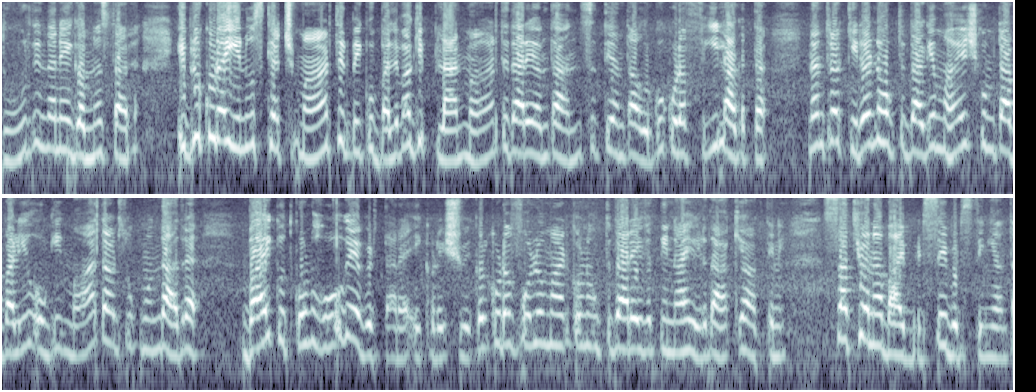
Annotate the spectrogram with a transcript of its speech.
ದೂರದಿಂದನೇ ಗಮನಿಸ್ತಾರೆ. ಇಬ್ರು ಕೂಡ ಏನು ಸ್ಕೆಚ್ ಮಾಡ್ತಿರ್ಬೇಕು, ಬಲವಾಗಿ ಪ್ಲಾನ್ ಮಾಡ್ತಿದ್ದಾರೆ ಅಂತ ಅನ್ಸುತ್ತೆ ಅಂತ ಅವ್ರಿಗೂ ಕೂಡ ಫೀಲ್ ಆಗುತ್ತೆ. ನಂತರ ಕಿರಣ್ ಹೋಗ್ತಿದ್ದಾಗೆ ಮಹೇಶ್ ಕುಮಟಾ ಬಳಿ ಹೋಗಿ ಮಾತಾಡ್ಸೋಕ್ ಮುಂದಾದ್ರೆ ಬಾಯ್ ಕುತ್ಕೊಂಡು ಹೋಗೇ ಬಿಡ್ತಾರೆ. ಈ ಕಡೆ ಶ್ವೇಕರ್ ಕೂಡ ಫಾಲೋ ಮಾಡ್ಕೊಂಡು ಹೋಗ್ತಿದ್ದಾರೆ. ಇವತ್ತಿನ ಹಿಡ್ದು ಹಾಕಿ ಹಾಕ್ತೀನಿ. ಸತ್ಯನ ಬಾಯ್ ಬಿಡಿಸೇ ಬಿಡಿಸ್ತೀನಿ ಅಂತ.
